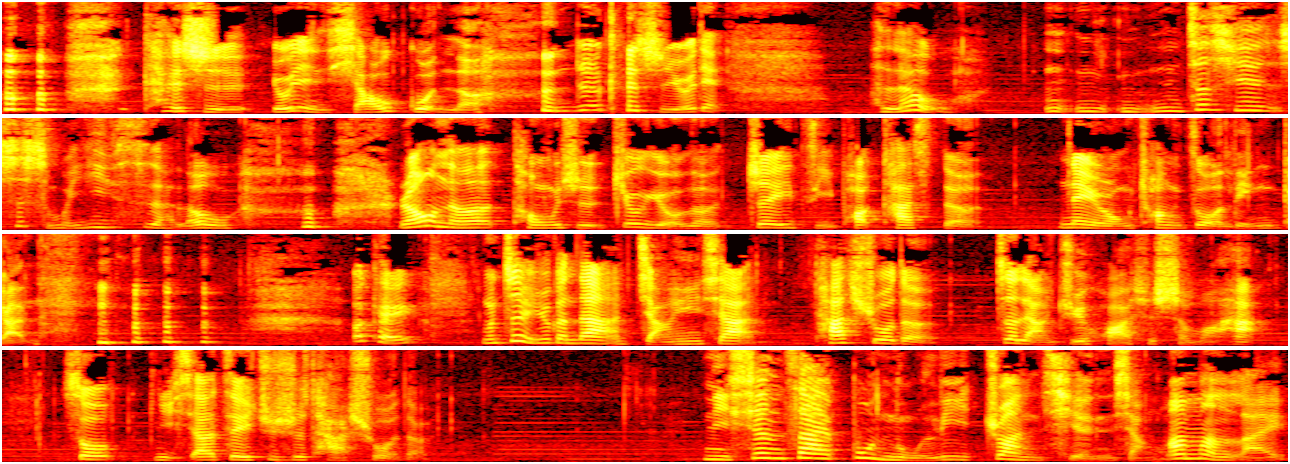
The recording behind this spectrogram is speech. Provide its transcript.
开始有点小滚了，就开始有点 Hello，你你你你这些是什么意思？Hello，然后呢，同时就有了这一集 Podcast 的。内容创作灵感，OK，我这里就跟大家讲一下他说的这两句话是什么哈。说以下这一句是他说的：“你现在不努力赚钱，想慢慢来，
